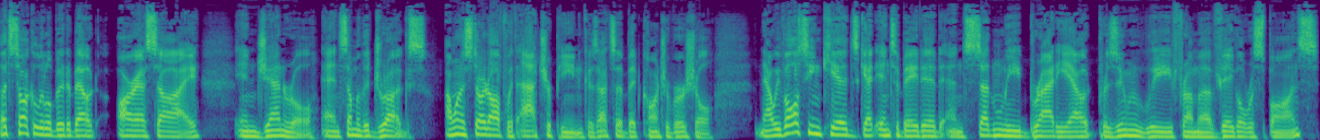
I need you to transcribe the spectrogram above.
Let's talk a little bit about RSI in general and some of the drugs. I want to start off with atropine because that's a bit controversial. Now, we've all seen kids get intubated and suddenly brady out, presumably from a vagal response.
